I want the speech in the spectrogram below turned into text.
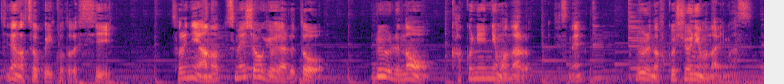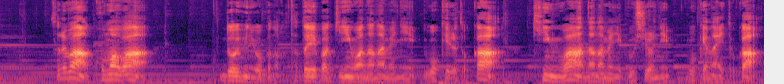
ていうのがすごくいいことですし、それにあの、詰将棋をやると、ルールの確認にもなるんですね。ルールの復習にもなります。それは、駒はどういう風に動くのか。例えば、銀は斜めに動けるとか、金は斜めに後ろに動けないとか、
